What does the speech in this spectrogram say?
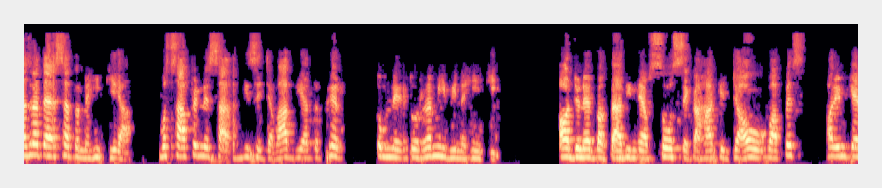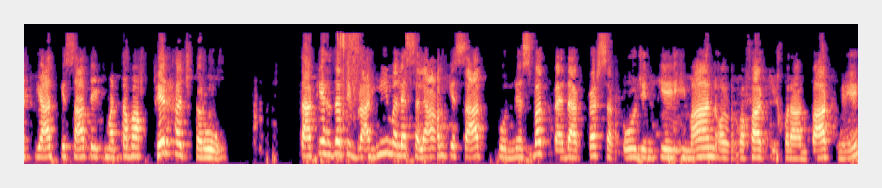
حضرت ایسا تو نہیں کیا۔ مسافر نے سادگی سے جواب دیا تو پھر تم نے تو رمی بھی نہیں کی۔ اور جنید بغدادی نے افسوس سے کہا کہ جاؤ واپس اور ان کیفیات کے ساتھ ایک مرتبہ پھر حج کرو تاکہ حضرت ابراہیم علیہ السلام کے ساتھ وہ نسبت پیدا کر سکو جن کے ایمان اور وفا کی قرآن پاک میں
